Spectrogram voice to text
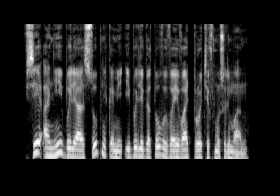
Все они были отступниками и были готовы воевать против мусульман.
